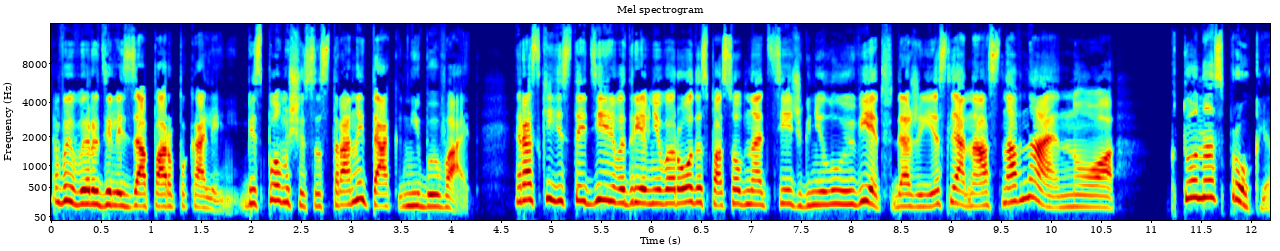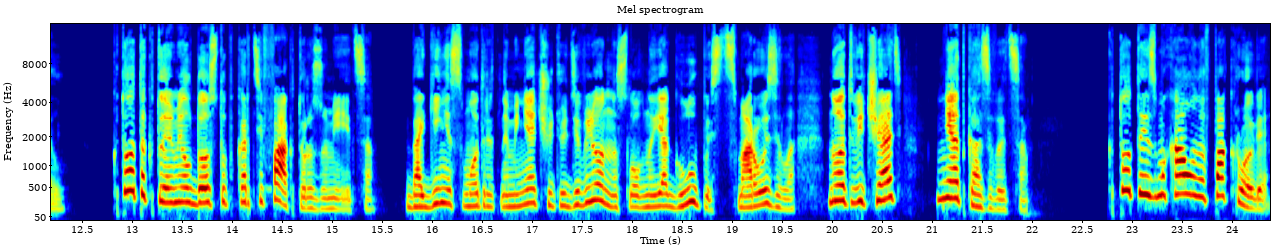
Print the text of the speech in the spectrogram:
Вы выродились за пару поколений. Без помощи со стороны так не бывает. Раскидистое дерево древнего рода способно отсечь гнилую ветвь, даже если она основная, но... Кто нас проклял? Кто-то, кто имел доступ к артефакту, разумеется. Богиня смотрит на меня чуть удивленно, словно я глупость сморозила, но отвечать не отказывается. Кто-то из махаонов по крови,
